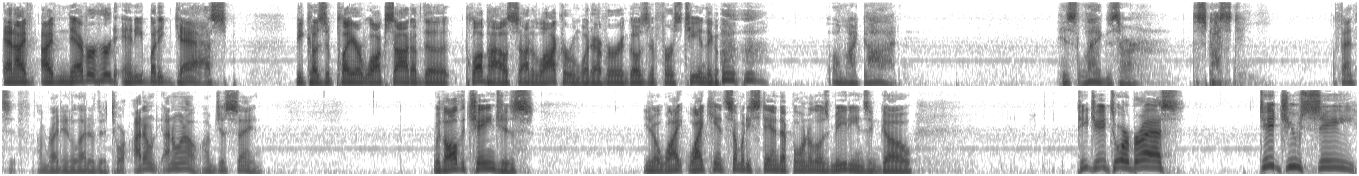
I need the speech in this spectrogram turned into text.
and I've I've never heard anybody gasp because a player walks out of the clubhouse, out of the locker room, whatever, and goes to the first tee, and they go, "Oh my god, his legs are disgusting, offensive." I'm writing a letter to the tour. I don't. I don't know. I'm just saying. With all the changes, you know, why why can't somebody stand up at one of those meetings and go, PGA Tour brass, did you see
